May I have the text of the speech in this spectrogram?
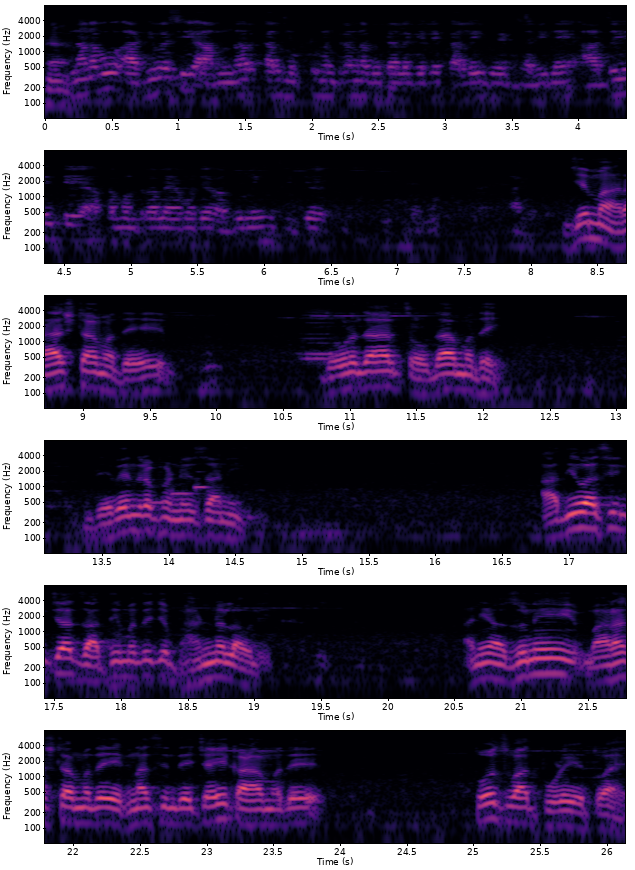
हां. नानाभाऊ आदिवासी आमदार काल मुख्यमंत्र्यांना भेटायला गेले कालही भेट झाली नाही. आजही ते आता मंत्रालयामध्ये अजूनही तिथे जे महाराष्ट्रामध्ये दोन हजार चौदामध्ये देवेंद्र फडणवीसांनी आदिवासींच्या जातीमध्ये जे भांडणं लावली. आणि अजूनही महाराष्ट्रामध्ये एकनाथ शिंदेच्याही काळामध्ये तोच वाद पुढे येतो आहे.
